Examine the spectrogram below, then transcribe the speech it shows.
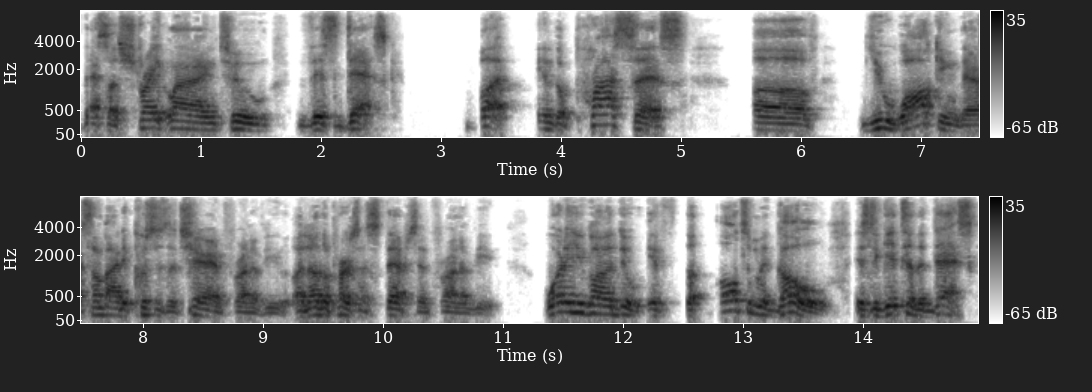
that's a straight line to this desk. But in the process of you walking there, somebody pushes a chair in front of you, another person steps in front of you. What are you going to do? If the ultimate goal is to get to the desk,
